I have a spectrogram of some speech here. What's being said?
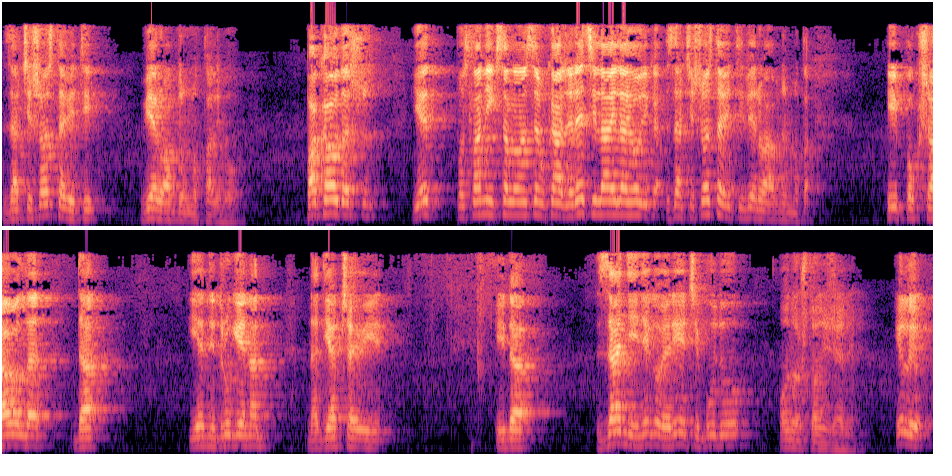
Zar ćeš ostaviti vjeru Abdul Mutalibovu? Pa kao da su jed, poslanik sallallahu alejhi kaže reci la ilaha illallah zar ćeš ostaviti vjeru Abdul Mutalibovu? I pokušavali da, da jedni druge nad, nadjačaju i, i da zadnje njegove riječi budu ono što oni žele. Ili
